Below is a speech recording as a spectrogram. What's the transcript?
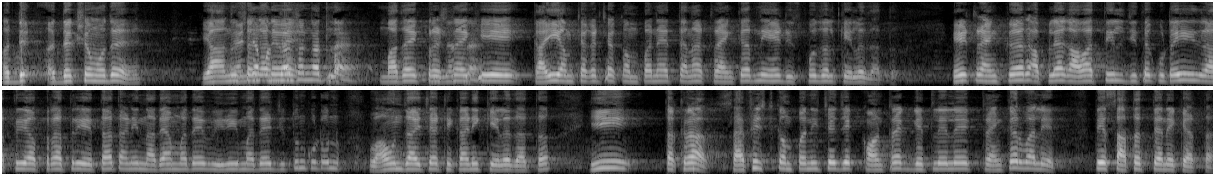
अध्य- अध्यक्ष महोदय या अनुषंगाने. माझा एक प्रश्न आहे की काही आमच्याकडच्या कंपन्या आहेत त्यांना ट्रँकरने हे डिस्पोजल केलं जातं. हे ट्रँकर आपल्या गावातील जिथं कुठेही रात्री अपरात्री येतात आणि नद्यामध्ये विहिरीमध्ये जिथून कुठून वाहून जायच्या ठिकाणी केलं जातं ही तक्रार सॅफिस्ट कंपनीचे जे कॉन्ट्रॅक्ट घेतलेले ट्रँकरवाले आहेत ते सातत्याने करतात.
